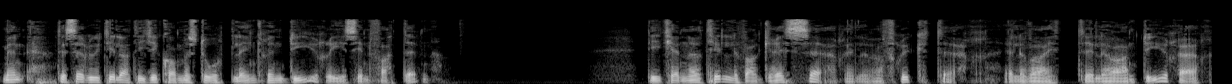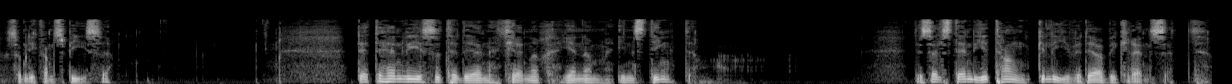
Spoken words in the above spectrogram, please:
Men det ser ut til at de ikke kommer stort lenger enn dyr i sin fatteevne. De kjenner til hva gress er, eller hva frukt er, eller hva et eller annet dyr er som de kan spise. Dette henviser til det en kjenner gjennom instinktet. Det selvstendige tankelivet, det er begrenset.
